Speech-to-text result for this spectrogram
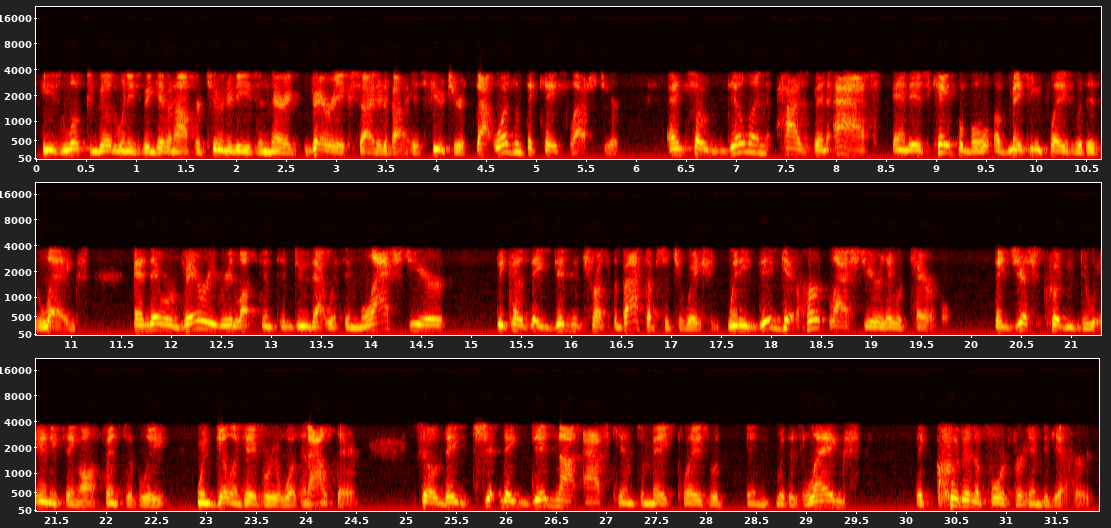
he's looked good when he's been given opportunities, and they're very excited about his future. That wasn't the case last year. And so Dillon has been asked and is capable of making plays with his legs and they were very reluctant to do that with him last year because they didn't trust the backup situation. When he did get hurt last year, they were terrible. They just couldn't do anything offensively when Dillon Gabriel wasn't out there. So they they did not ask him to make plays with in, with his legs. They couldn't afford for him to get hurt.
